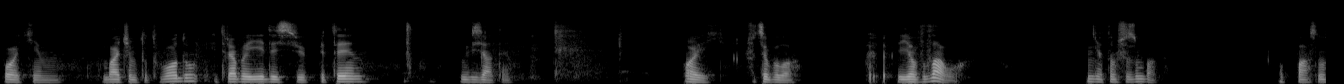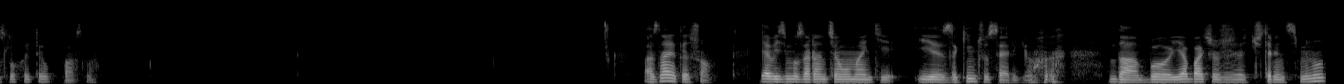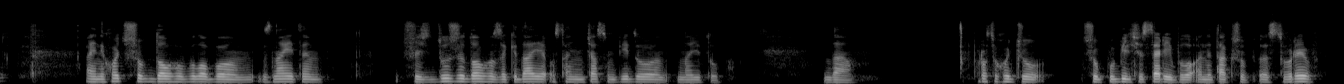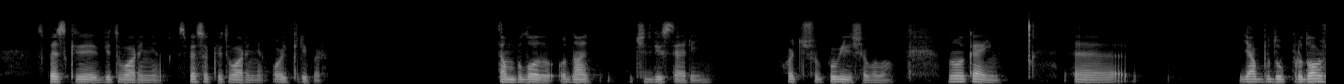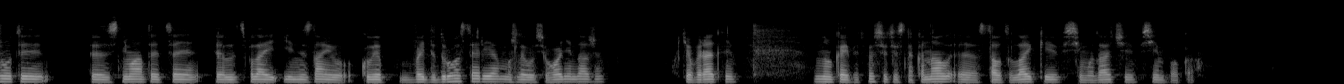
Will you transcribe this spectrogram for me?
Потім бачимо тут воду і треба її десь піти взяти. Ой, що це було? Я в лаву. Ні, там ще зомбак. Опасно, слухайте, опасно. А знаєте що? Я візьму зараз на цьому моменті і закінчу серію. Да, бо я бачу вже 14 минут, а я не хочу, щоб довго було, бо, знаєте, щось дуже довго закидає останнім часом відео на YouTube. Да. Просто хочу, щоб побільше серій було, а не так, щоб е, створив списки відтворення, список відтворення. Ой, кріпер. Там було одна чи дві серії. Хочу, щоб побільше було. Ну окей. Е, я буду продовжувати е, знімати цей летсплей і не знаю, коли вийде друга серія, можливо, сьогодні навіть. Хоча вряд ли. Ну окей, підписуйтесь на канал, е, ставте лайки, всім удачі, всім пока.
